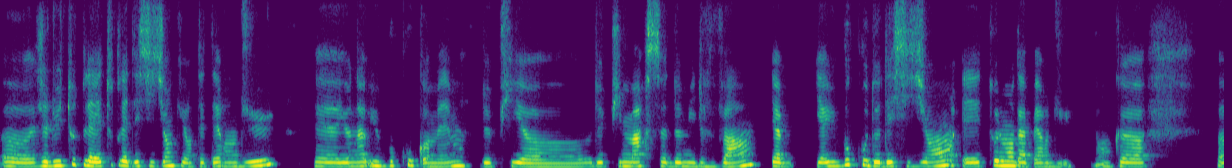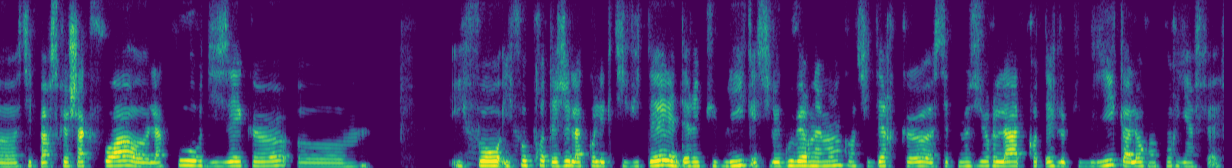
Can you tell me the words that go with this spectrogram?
J'ai lu toutes les, toutes les décisions qui ont été rendues. Euh, il y en a eu beaucoup quand même depuis, euh, depuis mars 2020. Il y, a, il y, a, eu beaucoup de décisions et tout le monde a perdu. Donc, euh, c'est parce que chaque fois, la Cour disait que il faut, il faut protéger la collectivité, l'intérêt public, et si le gouvernement considère que cette mesure-là protège le public, alors on ne peut rien faire.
